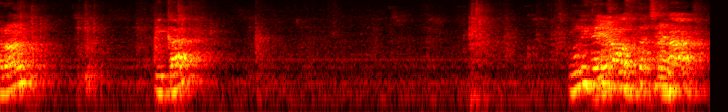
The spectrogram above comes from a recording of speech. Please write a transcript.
Cabrón. Picar. Un ligero. Ajá.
